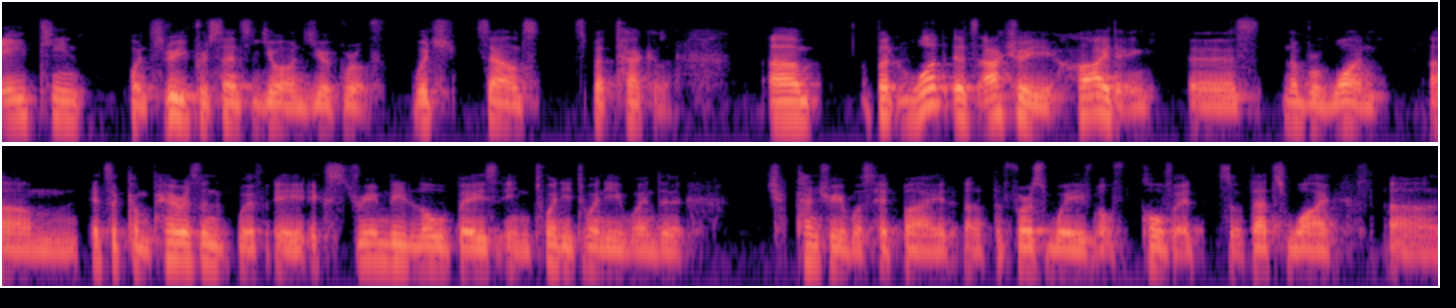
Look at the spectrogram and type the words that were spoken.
18.3% year-on-year growth, which sounds spectacular. Um, but what it's actually hiding is number one, um, it's a comparison with a extremely low base in 2020 when the country was hit by uh, the first wave of COVID. So that's why uh,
